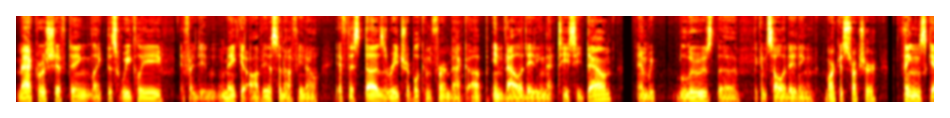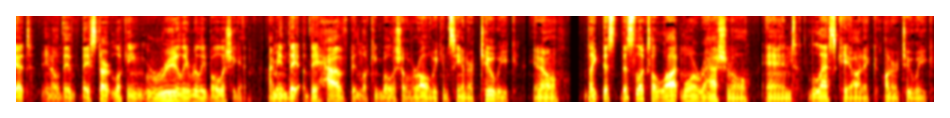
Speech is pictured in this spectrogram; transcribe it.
Macro shifting, like this weekly, if I didn't make it obvious enough, you know, if this does re triple confirm back up, invalidating that TC down, and we lose the, the consolidating market structure, things get, you know, they, they start looking really, really bullish again. I mean, they they have been looking bullish overall. We can see on our two week, you know, like this this looks a lot more rational and less chaotic on our two week.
